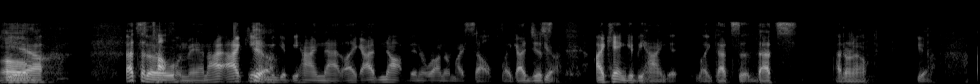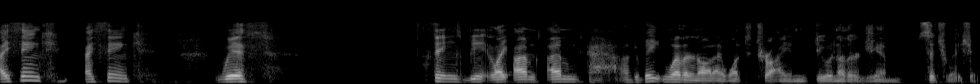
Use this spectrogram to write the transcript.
Um, Yeah. That's a tough one, man. I, I can't Yeah. even get behind that. Like I've not been a runner myself. Like I just Yeah. I can't get behind it. Like that's a, that's I don't know. Yeah, I think I think with things being like I'm I'm I'm debating whether or not I want to try and do another gym situation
